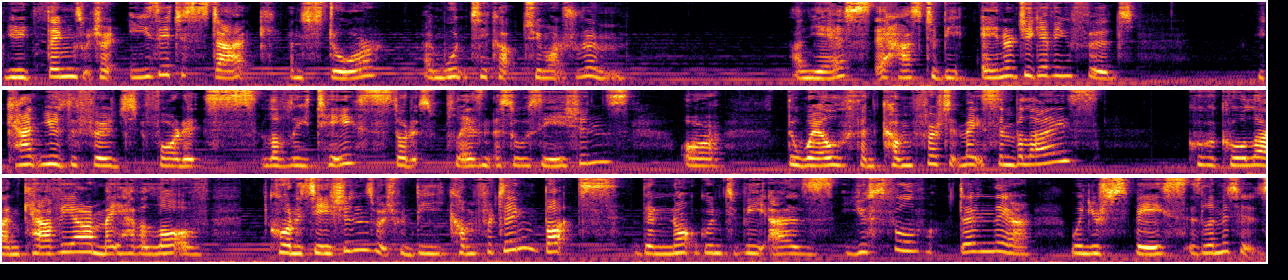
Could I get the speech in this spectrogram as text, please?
You need things which are easy to stack and store and won't take up too much room. And yes, it has to be energy giving food. You can't use the food for its lovely taste or its pleasant associations or the wealth and comfort it might symbolise. Coca Cola and caviar might have a lot of connotations which would be comforting, but they're not going to be as useful down there when your space is limited.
